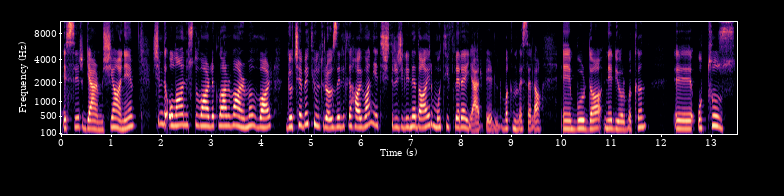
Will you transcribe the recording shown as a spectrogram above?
esir germiş. Yani şimdi olağanüstü varlıklar var mı? Var. Göçebe kültüre özellikle hayvan yetiştiriciliğine dair motiflere yer verilir. Bakın mesela e, burada ne diyor bakın. E, 30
